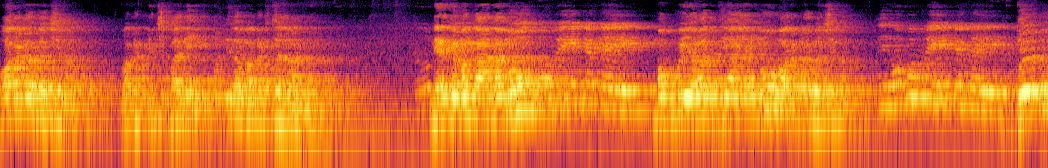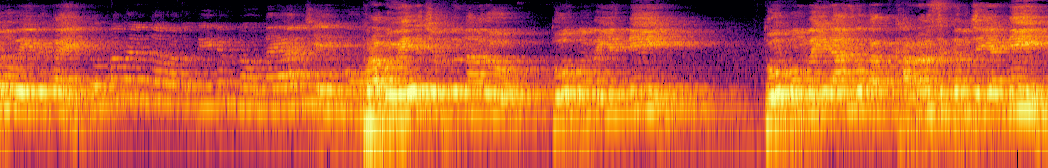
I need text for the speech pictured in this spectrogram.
ఒకటో వచ్చిన ఒకటి నుంచి పది ముందుగా ఒకటి చదవండి. నిర్గమ కాండము ముప్పై అధ్యాయము ఒకటో వచ్చిన వేయుటకై. ప్రభువే చెబుతున్నారు ధూపం వేయండి. ధూపం వేయడానికి ఒక కర్రను సిద్ధం చేయండి.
